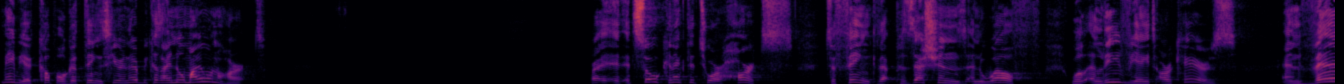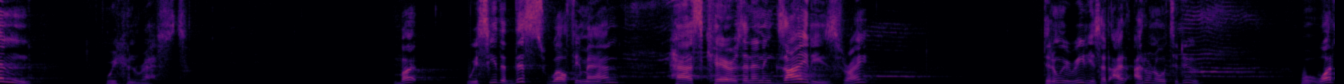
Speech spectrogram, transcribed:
Maybe a couple good things here and there because I know my own heart. Right? It, it's so connected to our hearts to think that possessions and wealth will alleviate our cares. And then we can rest. But we see that this wealthy man has cares and anxieties, right? Didn't we read? He said, I, I don't know what to do. What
